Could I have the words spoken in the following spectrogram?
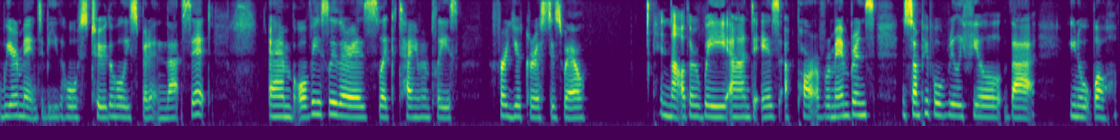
We're meant to be the host to the Holy Spirit, and that's it. Um, but obviously there is like time and place for Eucharist as well in that other way and it is a part of remembrance and some people really feel that you know well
